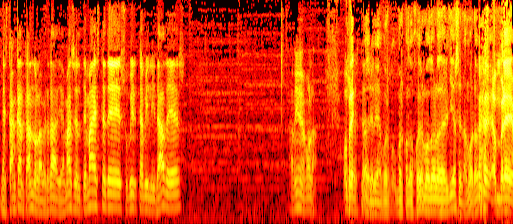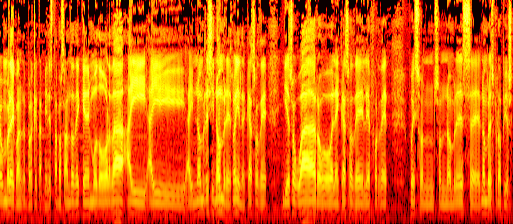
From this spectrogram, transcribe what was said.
me está encantando, la verdad. Y además, el tema este de subirte habilidades. A mí me mola. Hombre, Madre mía, pues, pues, cuando juegue el modo horda del día se enamora. hombre, hombre, porque también estamos hablando de que en el modo horda hay, hay, hay nombres y nombres, ¿no? Y en el caso de Gears of War o en el caso de Left 4 Dead, pues son, son nombres, eh, nombres propios.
